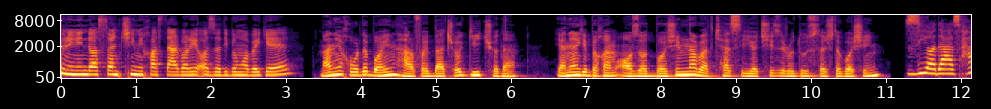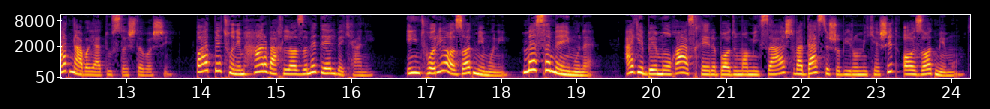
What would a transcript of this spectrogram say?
می‌دونین این داستان چی می‌خواست درباره آزادی به ما بگه؟ من یه خورده با این حرفای بچه ها گیج شدم. یعنی اگه بخوایم آزاد باشیم نباید کسی یا چیزی رو دوست داشته باشیم؟ زیاده از حد نباید دوست داشته باشیم. باید بتونیم هر وقت لازمه دل بکنیم. اینطوری آزاد میمونیم. مثل میمونه. اگه به موقع از خیر بادوما میگذشت و دستش رو بیرون می‌کشید آزاد میموند.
